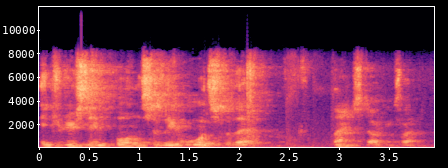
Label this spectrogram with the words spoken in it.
introduce the importance of the awards for them. Thanks, Dr. Clement.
